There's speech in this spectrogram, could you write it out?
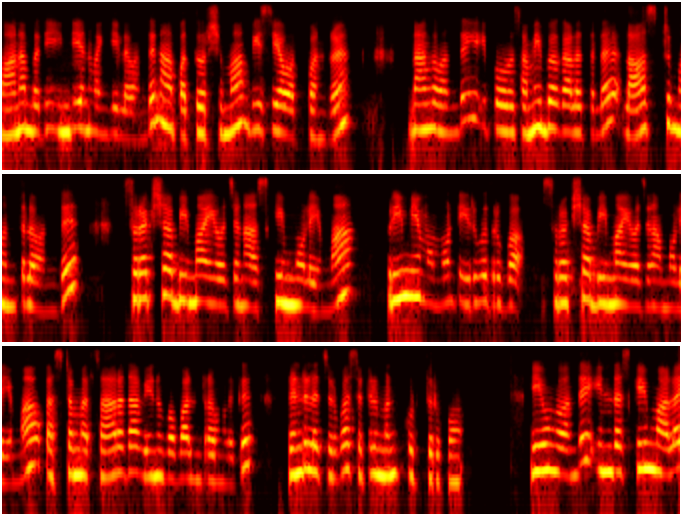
மானாம்பதி இந்தியன் வங்கியில வந்து நான் பத்து வருஷமா பிசியா ஒர்க் பண்றேன். நாங்க வந்து இப்போ சமீப காலத்துல லாஸ்ட் மந்த்ல வந்து சுரக்ஷா பீமா யோஜனா ஸ்கீம் மூலயமா பிரீமியம் அமௌண்ட் இருபது ரூபாய் சுரக்ஷா பீமா யோஜனா மூலயமா கஸ்டமர் சாரதா வேணுகோபால்ன்றவங்களுக்கு ரெண்டு லட்ச ரூபாய் செட்டில்மெண்ட் கொடுத்துருக்கோம். இவங்க வந்து இந்த ஸ்கீமால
